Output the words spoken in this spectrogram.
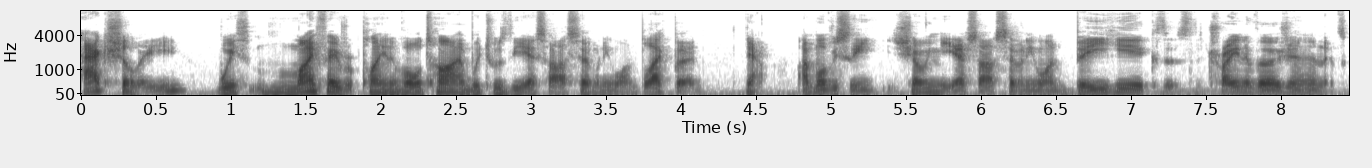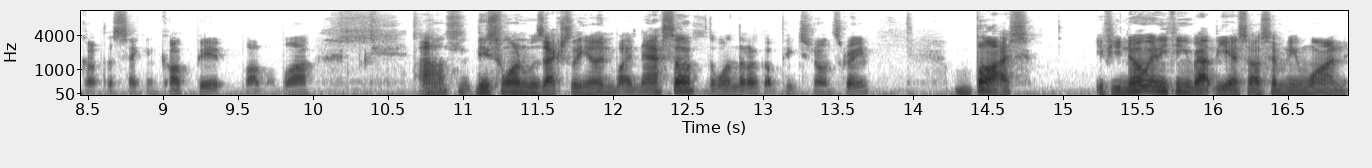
actually with my favorite plane of all time, which was the SR 71 Blackbird. Now, I'm obviously showing the SR 71B here because it's the trainer version, it's got the second cockpit, blah, blah, blah. Um, this one was actually owned by NASA, the one that I've got pictured on screen. But if you know anything about the SR 71,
